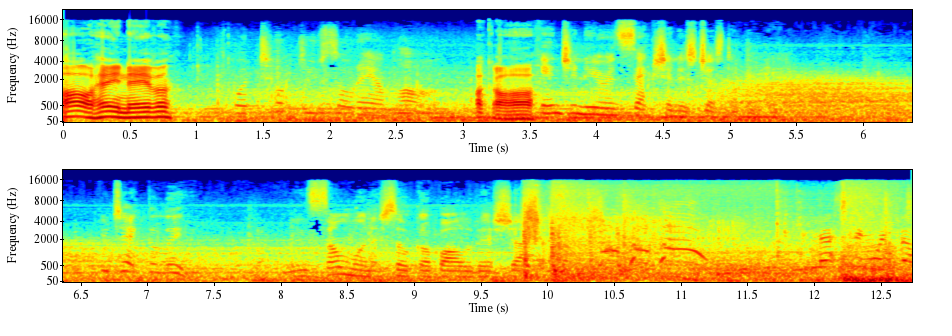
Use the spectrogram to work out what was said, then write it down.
Oh, hey, Naeva. What took you so damn long? Fuck off. Engineering section is just up ahead. You take the lead. Need someone to soak up all of this shot. Messing with the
